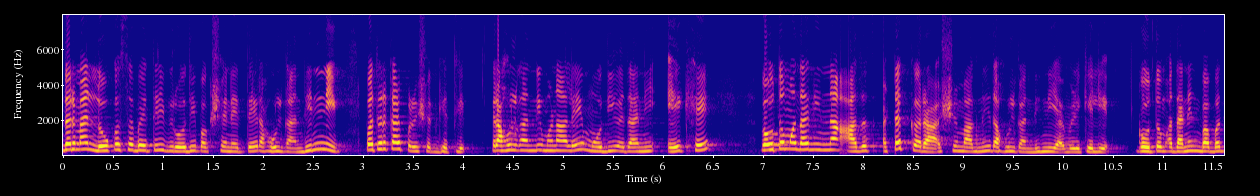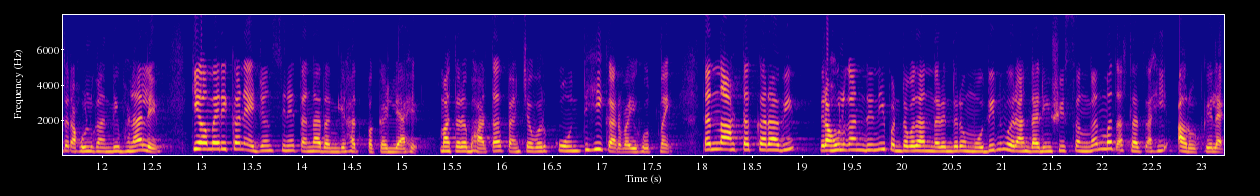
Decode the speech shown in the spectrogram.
दरम्यान लोकसभेतील विरोधी पक्षनेते राहुल गांधींनी पत्रकार परिषद घेतली. राहुल गांधी म्हणाले मोदी अदानी एक हे. गौतम अदानींना आजच अटक करा अशी मागणी राहुल गांधींनी यावेळी केली आहे गौतम अदानींबाबत राहुल गांधी म्हणाले की अमेरिकन एजन्सीने त्यांना रंगेहात पकडले आहे मात्र भारतात त्यांच्यावर कोणतीही कारवाई होत नाही. त्यांना अटक करावी राहुल गांधींनी पंतप्रधान नरेंद्र मोदींवर अदानींशी संगनमत असल्याचाही आरोप केलाय.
